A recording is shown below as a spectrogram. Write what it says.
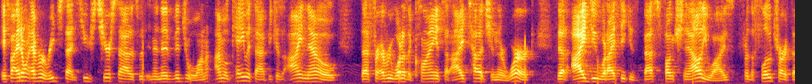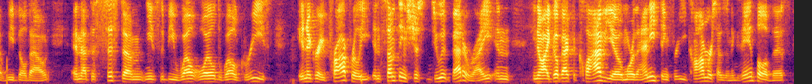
if I don't ever reach that huge tier status with an individual one, I'm okay with that because I know that for every one of the clients that I touch in their work, that I do what I think is best functionality wise for the flow chart that we build out, and that the system needs to be well oiled, well greased, integrate properly, and some things just do it better, right? And you know, I go back to Klaviyo more than anything for e-commerce as an example of this.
